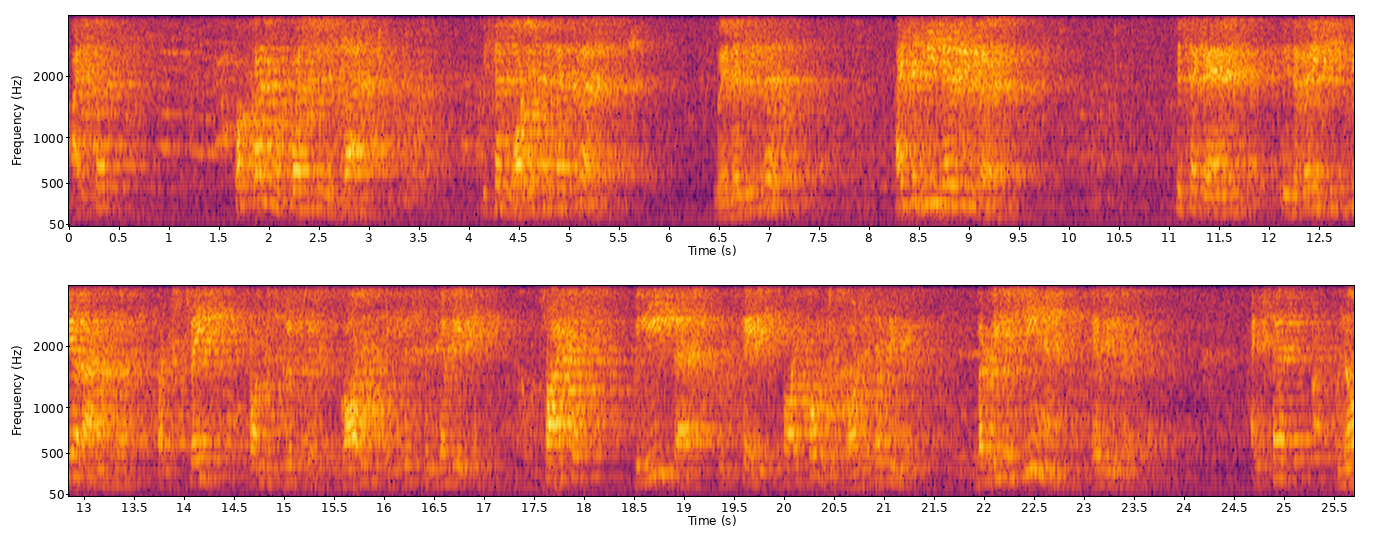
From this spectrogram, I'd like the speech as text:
I said, what kind of a question is that? He said, what is his address? Where does he live? I said, he is everywhere. This again is a very sincere answer, but straight from the scriptures. God exists in everything. So I just believe that with faith, so I told him God is everywhere. But do you see him everywhere? I said, no.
